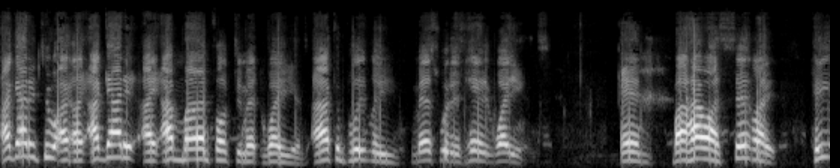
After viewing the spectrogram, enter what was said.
I got into I I, I got it. I, I mind fucked him at the weigh-ins. I completely messed with his head at weigh-ins, and by how I said like he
